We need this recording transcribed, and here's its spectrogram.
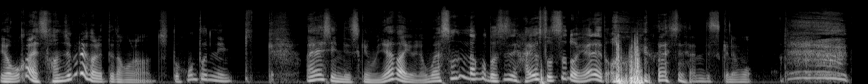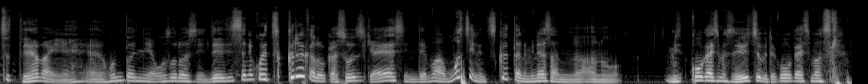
や、わかんない。3時ぐらいからやってたかな？ちょっと本当にね、怪しいんですけども、やばいよね。お前そんなことせずに早卒論やれと いう話なんですけども。ちょっとやばいね。えー、本当にね、恐ろしい。で、実際にこれ作るかどうか正直怪しいんで、まあ、もしね、作ったら皆さんの、あの、公開します YouTube で公開しますけども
